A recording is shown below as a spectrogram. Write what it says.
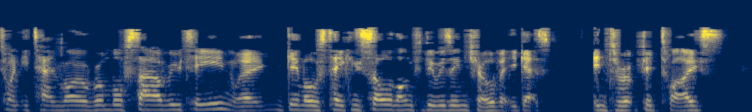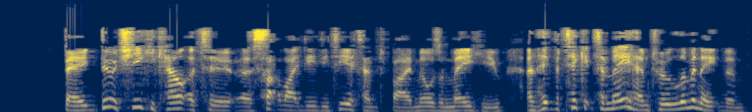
2010 Royal Rumble style routine where Gimmo's taking so long to do his intro that he gets interrupted twice. They do a cheeky counter to a satellite DDT attempt by Mills and Mayhew and hit the ticket to Mayhem to eliminate them,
